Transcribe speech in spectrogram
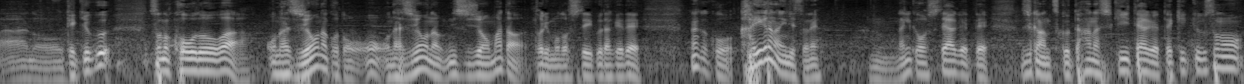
あの結局その行動は同じようなことを同じような日常をまた取り戻していくだけでなんかこう甲斐がないんですよね。うん、何かをしてあげて時間作って話聞いてあげて結局その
